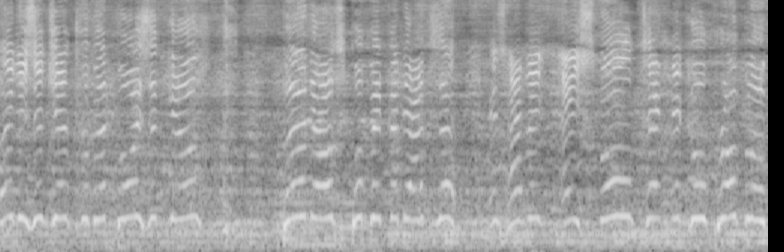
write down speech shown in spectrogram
Ladies and gentlemen, boys and girls, Bernard's Puppet Bonanza is having a small technical problem.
